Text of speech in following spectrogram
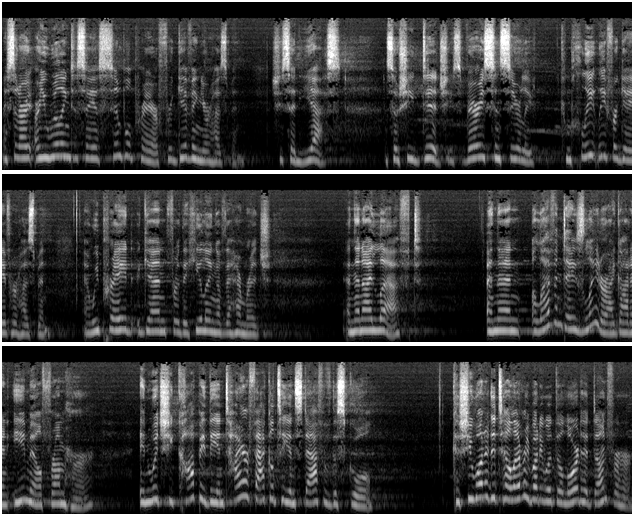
I said, Are, are you willing to say a simple prayer forgiving your husband? She said, Yes. And so she did. She very sincerely, completely forgave her husband. And we prayed again for the healing of the hemorrhage. And then I left. And then 11 days later, I got an email from her in which she copied the entire faculty and staff of the school because she wanted to tell everybody what the Lord had done for her.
